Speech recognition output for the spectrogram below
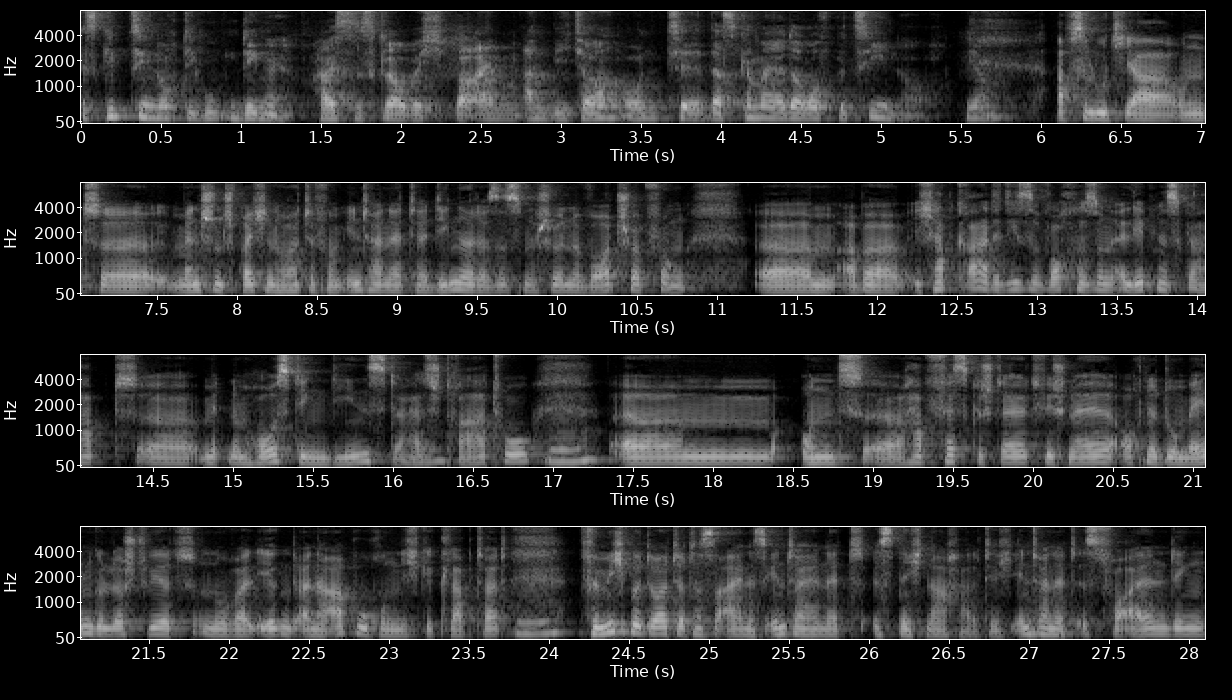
Es gibt sie noch die guten Dinge, heißt es, glaube ich, bei einem Anbieter. Und äh, das kann man ja darauf beziehen auch. Ja. Absolut ja. Und äh, Menschen sprechen heute vom Internet der Dinge. Das ist eine schöne Wortschöpfung. Ähm, aber ich habe gerade diese Woche so ein Erlebnis gehabt äh, mit einem Hosting-Dienst, der heißt mhm. Strato, mhm. ähm, und äh, habe festgestellt, wie schnell auch eine Domain gelöscht wird, nur weil irgendeine Abbuchung nicht geklappt hat. Mhm. Für mich bedeutet das eines: Internet ist nicht nachhaltig. Mhm. Internet ist vor allen Dingen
